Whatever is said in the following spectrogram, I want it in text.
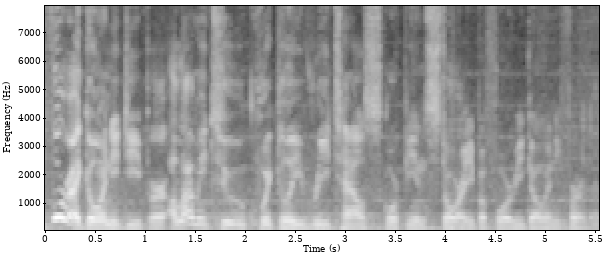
Before I go any deeper, allow me to quickly retell Scorpion's story before we go any further.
